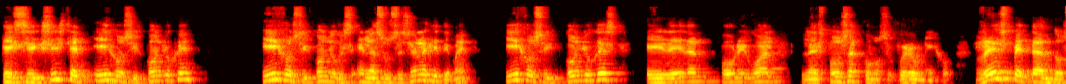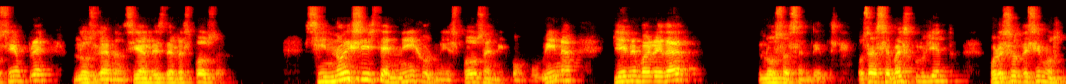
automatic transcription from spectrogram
que si existen hijos y cónyuge, hijos y cónyuges en la sucesión legítima, ¿eh? hijos y cónyuges heredan por igual la esposa como si fuera un hijo, respetando siempre los gananciales de la esposa. Si no existen hijos, ni esposa, ni concubina, ¿quién va a heredar? Los ascendentes. O sea, se va excluyendo. Por eso decimos,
